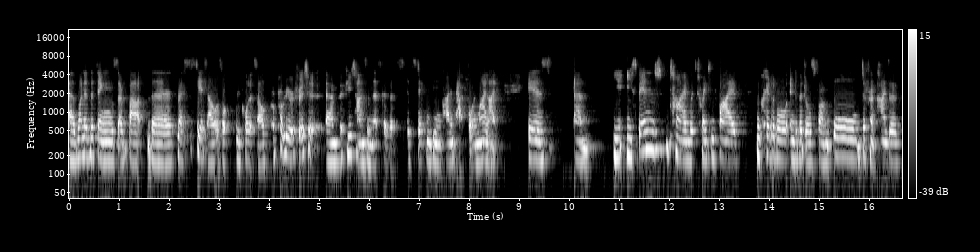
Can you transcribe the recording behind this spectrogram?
Uh, one of the things about the CSL is what we call it, so I'll probably refer to it um, a few times in this because it's it's definitely been quite impactful in my life. Is um, you, you spend time with 25 incredible individuals from all different kinds of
